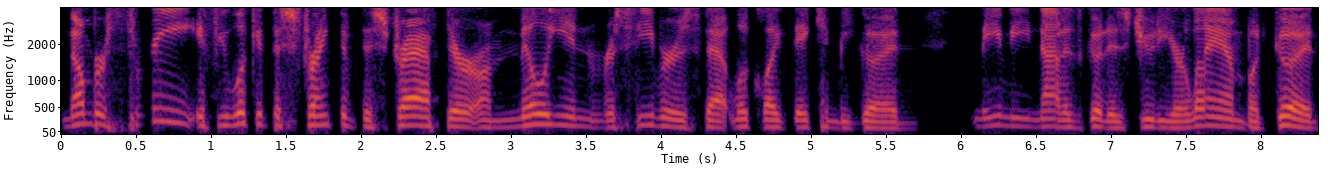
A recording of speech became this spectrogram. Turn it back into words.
Number three, if you look at the strength of this draft, there are a million receivers that look like they can be good. Maybe not as good as Jeudy or Lamb, but good.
